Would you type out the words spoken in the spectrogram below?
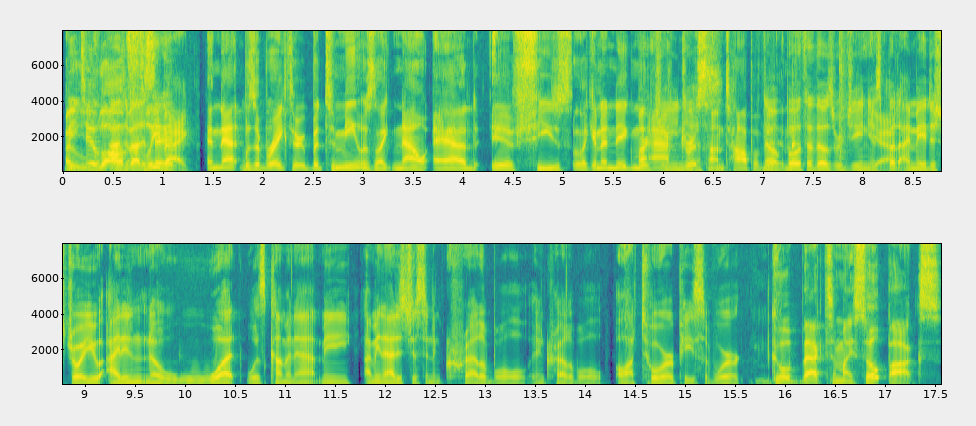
I Me too. I was love say Fleabag. And that was a breakthrough. But to me, it was like, now add if she's like an enigma actress on top of No, it. And both that- of those were genius, Yeah. but I May Destroy You, I didn't know what was coming at me. I mean, that is just an incredible, incredible auteur piece of work. go back to my soapbox.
